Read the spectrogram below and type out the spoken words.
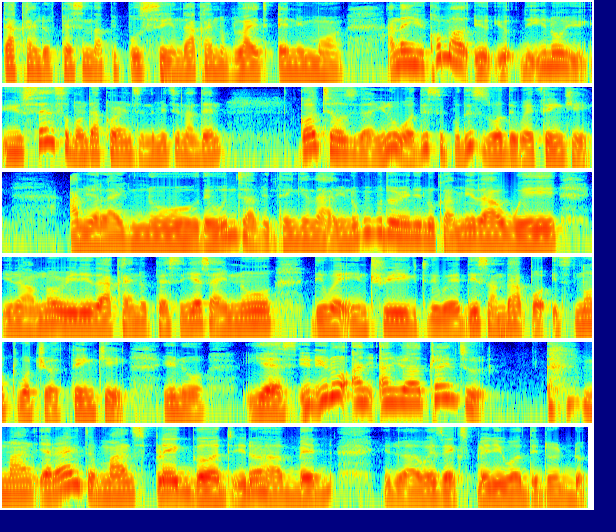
that kind of person that people see in that kind of light anymore. And then you come out, you you you know, you, you sense some undercurrents in the meeting, and then God tells you that you know what, these people, this is what they were thinking, and you're like, no, they wouldn't have been thinking that. You know, people don't really look at me that way. You know, I'm not really that kind of person. Yes, I know they were intrigued, they were this and that, but it's not what you're thinking. You know, yes, you, you know, and, and you are trying to man you're trying to mansplain God. You know how men, you know, always explaining what they don't know.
